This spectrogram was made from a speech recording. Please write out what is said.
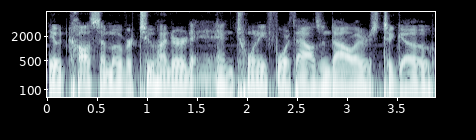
it would cost them over two hundred and twenty-four thousand dollars to go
